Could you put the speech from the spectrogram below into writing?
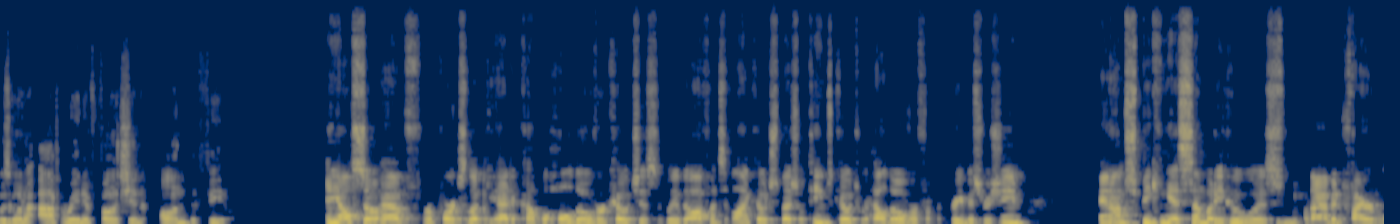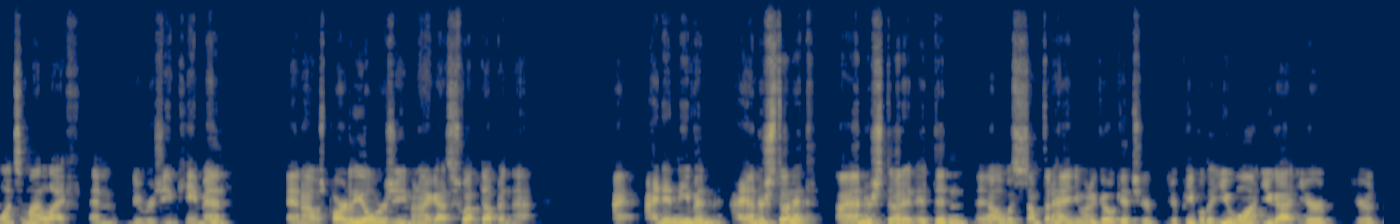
was going to operate and function on the field. And you also have reports. Look, you had a couple holdover coaches. I believe the offensive line coach, special teams coach were held over from the previous regime. And I'm speaking as somebody who was, mm-hmm. I've been fired once in my life, and new regime came in, and I was part of the old regime, and I got swept up in that. I, I didn't even, I understood it. I understood it. It didn't, you know, it was something. Hey, you want to go get your your people that you want? You got your your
